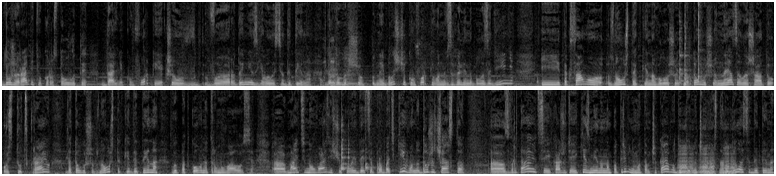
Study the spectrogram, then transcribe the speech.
дуже радять використовувати дальні комфорки, якщо в, в родині з'явилася дитина, Ух для ти. того, щоб найближчі комфорки вони взагалі не були задіяні. І так само знову ж таки наголошують на тому, що не залишати ось тут з краю, для того, щоб знову ж таки дитина випадково не травмувалася. Е, мається на увазі, що коли йдеться про батьків, вони дуже часто е, звертаються і кажуть, а які зміни нам потрібні. Ми там чекаємо дитину, чи у нас народилася дитина.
